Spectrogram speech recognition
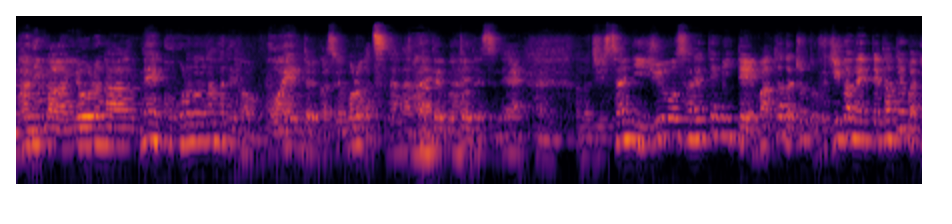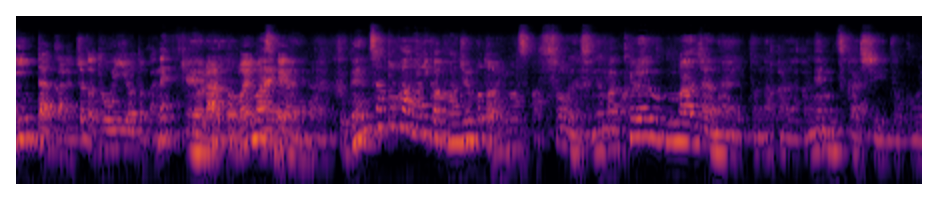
何かいろいろなね心の中でのご縁というかそういうものがつながったということですね、はい。あの実際に移住をされてみて、まあ、ただちょっと富士金って例えばインターからちょっと遠いよとかねいえ。えろいろあると思いますけれども、はいはいはい。不便さとか何か感じることはありますか？そうですね。まあ車じゃないとなかなかね難しいところ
